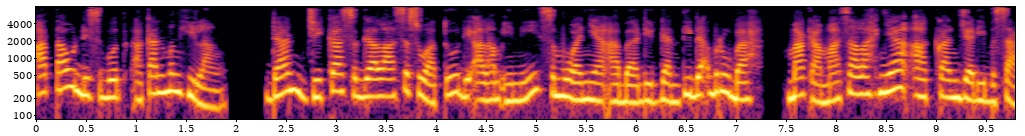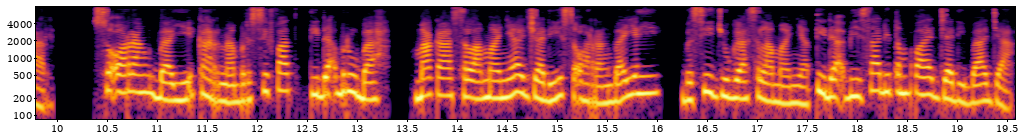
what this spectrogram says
atau disebut akan menghilang. Dan jika segala sesuatu di alam ini semuanya abadi dan tidak berubah, maka masalahnya akan jadi besar. Seorang bayi karena bersifat tidak berubah, maka selamanya jadi seorang bayi, besi juga selamanya tidak bisa ditempa jadi baja.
